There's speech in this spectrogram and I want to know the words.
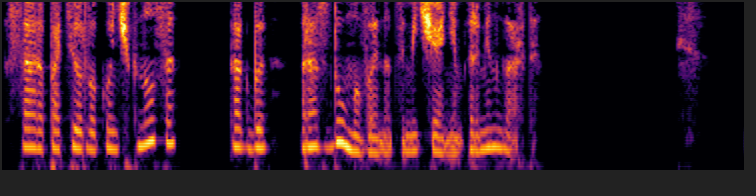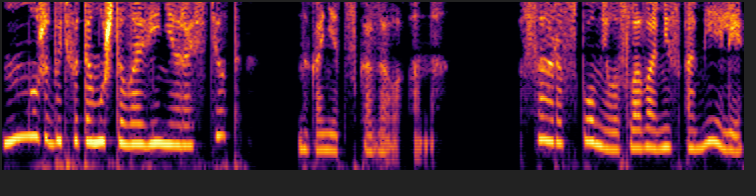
Сара потерла кончик носа как бы раздумывая над замечанием Эрмингарда. «Может быть, потому что Лавиния растет?» — наконец сказала она. Сара вспомнила слова мисс Амелии,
